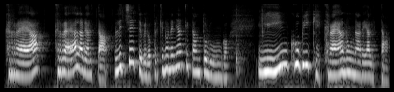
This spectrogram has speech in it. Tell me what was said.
crea, crea la realtà. Leggetevelo perché non è neanche tanto lungo. Gli incubi che creano una realtà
